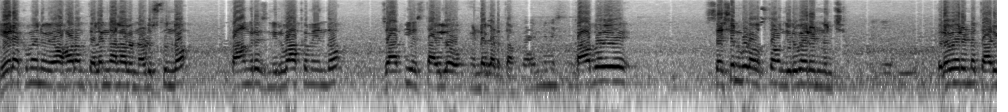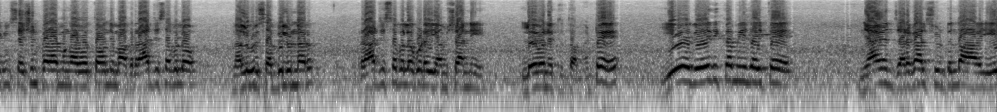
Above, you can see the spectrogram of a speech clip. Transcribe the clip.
ఏ రకమైన వ్యవహారం తెలంగాణలో నడుస్తుందో కాంగ్రెస్ నిర్వాహకమేందో జాతీయ స్థాయిలో ఎండగడతాం. కాబోయే సెషన్ కూడా వస్తా ఉంది ఇరవై నుంచి. ఇరవై రెండో తారీఖున సెషన్ ప్రారంభం కాబోతా ఉంది. మాకు రాజ్యసభలో నలుగురు సభ్యులు ఉన్నారు. రాజ్యసభలో కూడా ఈ అంశాన్ని లేవనెత్తుతాం. అంటే ఏ వేదిక మీద అయితే న్యాయం జరగాల్సి ఉంటుందో ఆ ఏ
